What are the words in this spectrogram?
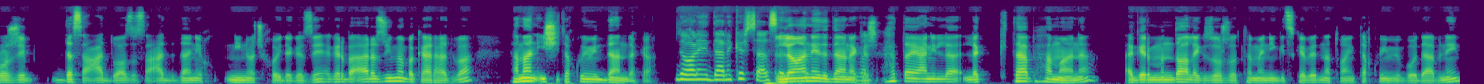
ڕۆژێ دە سەعات دوازدە سەعات ددانی نینۆچ خۆی دەگەزێ ئەگەر بە ئارەزووی مە بەکارهاتبا هەمان ئیشی تەقویمی ددان دەکا لەوانەیە دانەکەش چارەسەر بکات. لەوانەیە ددانەکەش بەڵێ. هەتا یانی لە لە کتاب هەمانە ئەگەر منداڵێک زۆر زۆر تەمەنی گچکە بێت نەتوانین تەقویمی بۆ دابنین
